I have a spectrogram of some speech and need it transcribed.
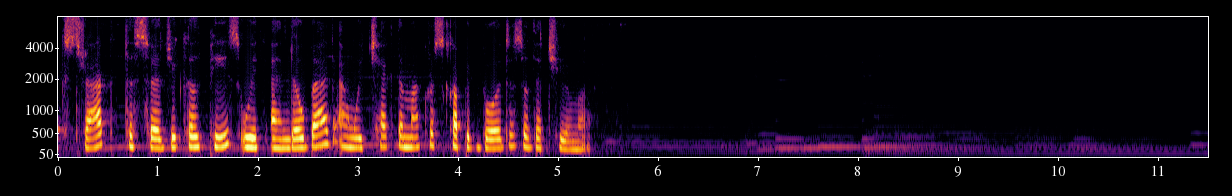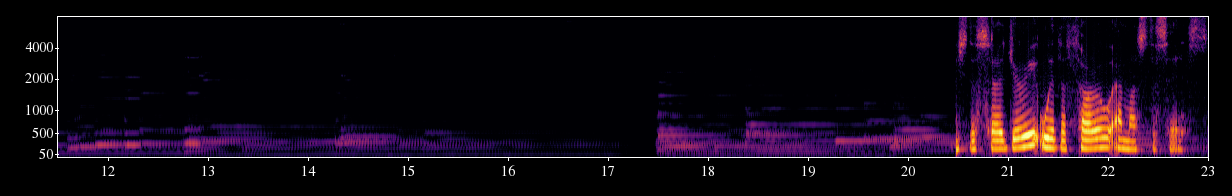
Extract the surgical piece with endobag and we check the macroscopic borders of the tumor. the surgery with a thorough hemostasis.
